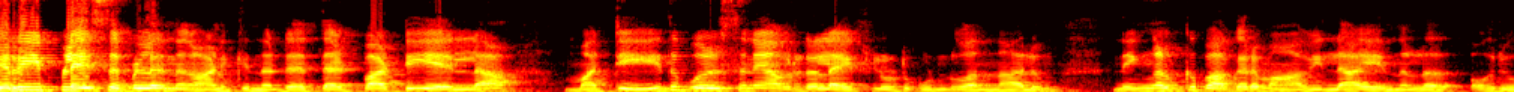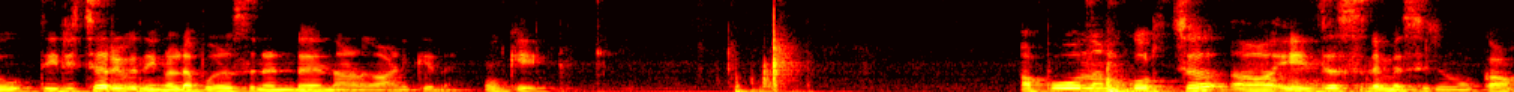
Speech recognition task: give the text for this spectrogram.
ഇറീപ്ലേസബിൾ എന്ന് കാണിക്കുന്നുണ്ട്. തേർഡ് പാർട്ടിയെ അല്ല മറ്റേത് പേഴ്സണെ അവരുടെ ലൈഫിലോട്ട് കൊണ്ടുവന്നാലും നിങ്ങൾക്ക് പകരമാവില്ല എന്നുള്ള ഒരു തിരിച്ചറിവ് നിങ്ങളുടെ പേഴ്സൺ ഉണ്ട് എന്നാണ് കാണിക്കുന്നത്. ഓക്കെ അപ്പോൾ നമുക്ക് കുറച്ച് ഏഞ്ചൽസിന്റെ മെസ്സേജ് നോക്കാം.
